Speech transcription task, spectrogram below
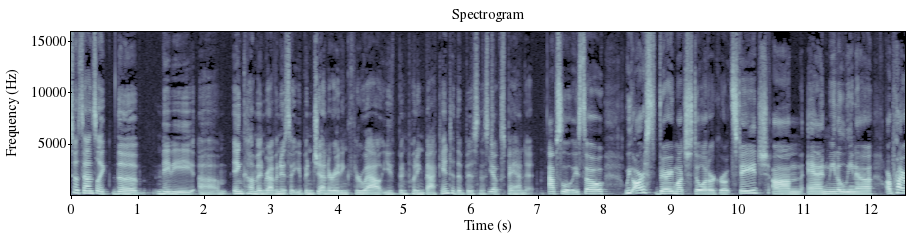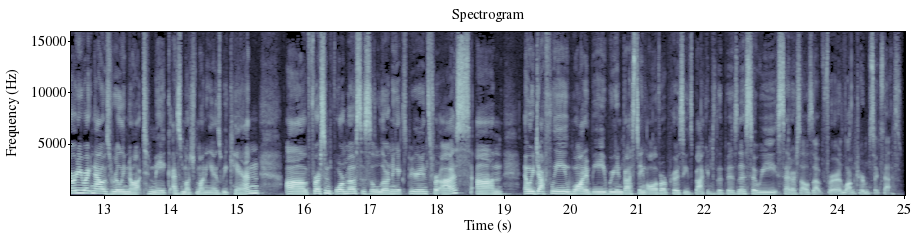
So it sounds like the maybe um, income and revenues that you've been generating throughout, you've been putting back into the business yep. to expand it. Absolutely. So we are very much still at our growth stage. Um, and me and Alina, our priority right now is really not to make as much money as we can. Um, first and foremost, this is a learning experience for us. Um, and we definitely want to be reinvesting all of our proceeds back into the business so we set ourselves up for long term success.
